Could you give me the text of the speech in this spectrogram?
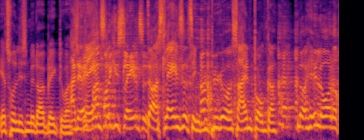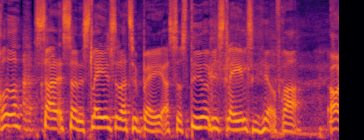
jeg troede ligesom et øjeblik, det var Nej, det er jo ikke bare Slagelse. folk i slagelse. Der er slagelse, og tænkte, vi bygger vores egen bunker. Når hele lortet rydder, så, så er det slagelse, der er tilbage, og så styrer vi slagelse herfra. Åh oh,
